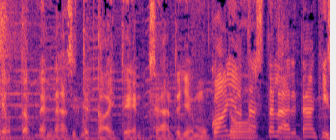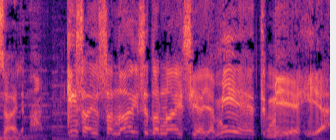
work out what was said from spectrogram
jotta mennään sitten taiteen sääntöjen mukaan. Ja Totta. tästä lähdetään kisailemaan. Kisa, jossa naiset on naisia ja miehet miehiä.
